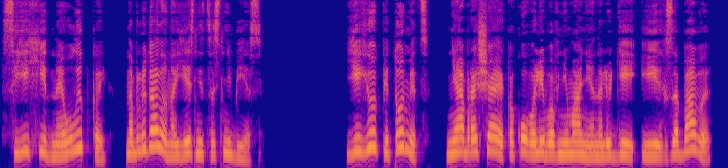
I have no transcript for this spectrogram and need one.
с ехидной улыбкой наблюдала наездница с небес. Ее питомец, не обращая какого-либо внимания на людей и их забавы,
